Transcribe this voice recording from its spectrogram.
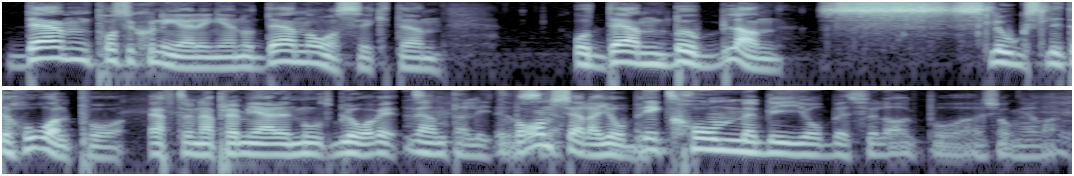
den positioneringen och den åsikten och den bubblan slogs lite hål på efter den här premiären mot Blåvitt. Vänta lite Det var inte så jävla jobbigt. Det kommer bli jobbigt för lag på Tjongavallen.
